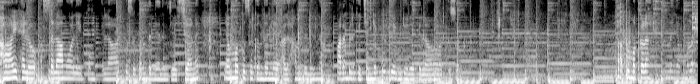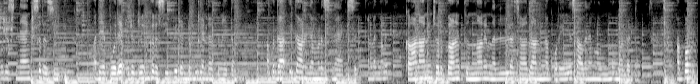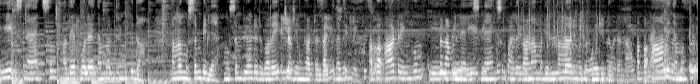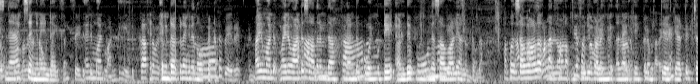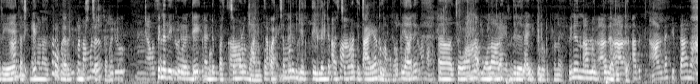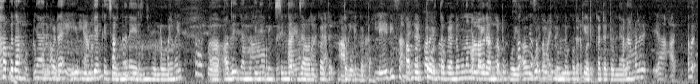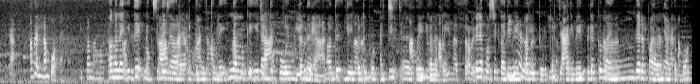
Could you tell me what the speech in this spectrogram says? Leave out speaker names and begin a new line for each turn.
Hi hello അസ്സലാമു അലൈക്കും. എല്ലാവർക്കും സുഖം തന്നെയെന്ന് വിചാരിച്ചാണ് ഞമ്മക്ക് സുഖം തന്നെ. അലഹമില്ല പറമ്പിൽ കിച്ചന്റെ പുതിയ വീഡിയോയിലേക്ക് എല്ലാവർക്കും സ്വാഗതം. അപ്പോൾ മക്കളെ ഇന്ന് നമ്മൾ ഒരു സ്നാക്സ് റെസിപ്പി അതേപോലെ ഒരു ഡ്രിങ്ക് റെസിപ്പി രണ്ടും കൂടി ഉണ്ടാക്കണം കേട്ടോ. അപ്പോൾ ഇതാ ഇതാണ് നമ്മളെ സ്നാക്സ്. കണ്ടങ്ങൾ കാണാനും ചെറുക്കാനും തിന്നാനും നല്ല സാധാണ് കുറേ സാധനങ്ങളൊന്നും വേണ്ട കേട്ടോ. അപ്പം ഈ സ്നാക്സും അതേപോലെ നമ്മൾ ഡ്രിങ്ക് ഇതാ നമ്മളെ മുസമ്പില്ലേ? മുസമ്പി കൊണ്ട് ഒരു വെറൈറ്റി ഡ്രിങ്ക് ആട്ട് ഉണ്ടാക്കുന്നത്. അപ്പോൾ ആ ഡ്രിങ്കും ഈ പിന്നെ ഈ സ്നാക്സും ഒന്ന് കാണാൻ വേണ്ടി എല്ലാവരും കൂടി പോരിട്ടോ. അപ്പോൾ ആദ്യം നമുക്ക് സ്നാക്സ് എങ്ങനെ ഉണ്ടാക്കാം അതിന് ഉണ്ടാക്കണ എങ്ങനെ നോക്കട്ടെ? അതിന് വേണ്ട അതിന് വേണ്ട സാധനം എന്താ? രണ്ട് കോയിമുട്ടി രണ്ട് സവാളയാണ് കേട്ടോ അപ്പോൾ സവാള നല്ലോണം തൊലി കളഞ്ഞ് നല്ലോണം കേക്ക് വൃത്തിയാക്കിയിട്ട് ചെറിയ കഷ്ണങ്ങളാക്കി മുറിച്ചെടുക്കണം. പിന്നെ ഇതിക്ക് വേണ്ടി രണ്ട് പച്ചമുളക് വാങ്ങി. അപ്പോൾ പച്ചമുളക് എന്റെ അടുത്തില്ല എന്റെ പച്ചമുളക് ചുവണ്ട് കിട്ടും. അപ്പോൾ ഞാൻ ചുവന്ന മുളാണ് ഇതിലേക്ക് ഇട്ട് കൊടുക്കുന്നത് പിന്നെ ഒന്ന് ഉപ്പ് മതിട്ട് അപ്പോൾ ഇതാ ഞാനിവിടെ ഈ ഉള്ളിയൊക്കെ ചെറുങ്ങനെ എരിഞ്ഞ് കൊണ്ടുപോകണം അത് നമുക്ക് ഇനി മിക്സിന്റെ ജാറിക്കട്ട് ഇട്ട് കൊടുക്കട്ടോ. അപ്പൊ ഇട്ട് കൊടുത്തപ്പോൾ രണ്ട് മൂന്നെണ്ണം അതിൽ അങ്ങോട്ട് പോയി. അതും കൂടി നുള്ളി പൊറുക്കി എടുക്കട്ടെ
ആ, അതെല്ലാം പോട്ടെ.
അങ്ങനെ ഇത് മിക്സിന്റെ ജാറിൽ ഇട്ട് ഇനി നമുക്ക് ഈ രണ്ട് കോഴിമുട്ട ഉണ്ടല്ലോ അത് ഇതിൽക്കിട്ട് പൊട്ടിച്ച് ഒഴിക്കണം കേട്ടോ. പിന്നെ കുറച്ച് കരിവേപ്പില ഇട്ട് കൊടുക്കണം. കരിവേപ്പിലക്ക് ഭയങ്കര പഞ്ഞാട്ടപ്പോൾ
